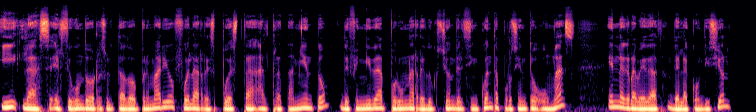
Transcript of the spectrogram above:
Y el segundo resultado primario fue la respuesta al tratamiento, definida por una reducción del 50% o más en la gravedad de la condición,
